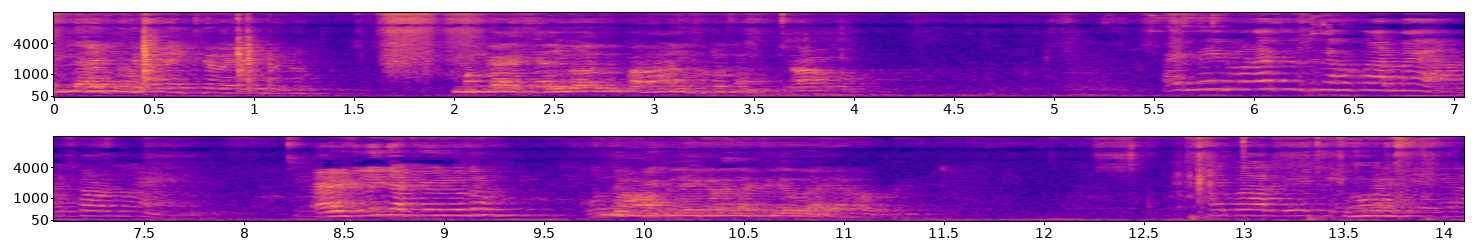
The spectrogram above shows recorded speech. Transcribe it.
ਇੱਥੇ ਇੱਥੇ ਹੋਏ ਮੈਨੂੰ ਮੰਗਾ ਚਾਹੀ ਉਹ ਪਰਾਂ ਨਹੀਂ ਫੋਟੋ ਤਾਂ? ਆਹੋ। ਇੰਨੀ ਥੋੜਾ ਤੁਸੀਂ ਉਹ ਕਰਨਾ ਆ ਵੀ ਕਰਨ ਨੂੰ ਆਏ ਜਾ ਕੇ ਉਹਨੇ ਉਧਰ? ਉਹ ਆਪ ਲੈ ਕੇ ਲੱਗ ਲਿਆ ਯਾਰ ਉਹ। ਇਹ ਬਾਹਰ ਦੇ ਠੀਕ ਕਰ ਜਾਏਗਾ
